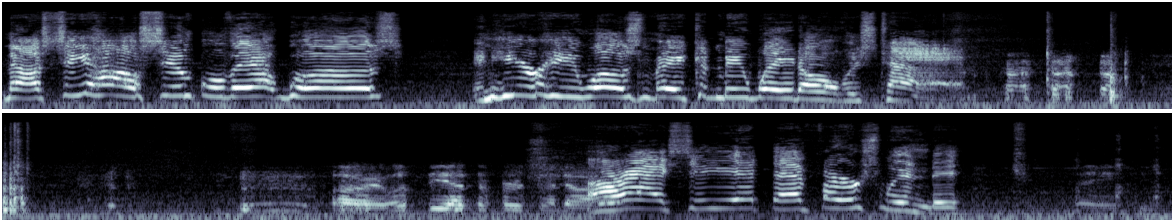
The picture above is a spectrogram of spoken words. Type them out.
Now, see how simple that was? And here he was making me wait all this time. All right. We'll see you at the first window. All right, see you at that first window. Thank you.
